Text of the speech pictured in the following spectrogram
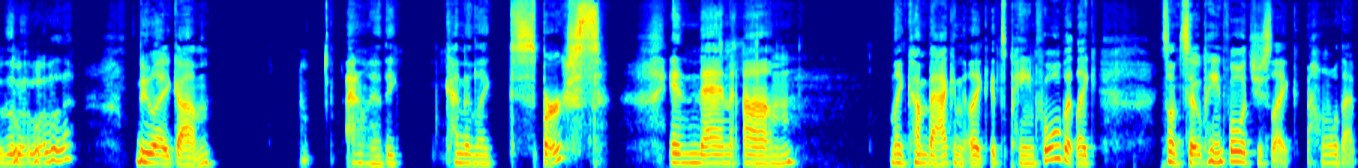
they like um, I don't know, they kind of like disperse, and then um, like come back and like it's painful, but like it's not so painful. It's just like, oh, that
